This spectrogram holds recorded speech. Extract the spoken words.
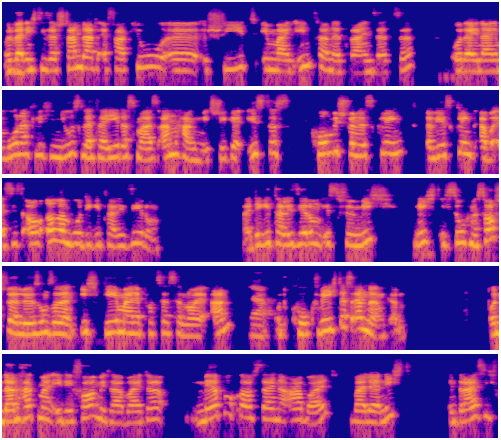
Und wenn ich diese Standard-FAQ-Sheet äh, in mein Internet reinsetze oder in einem monatlichen Newsletter jedes Mal als Anhang mitschicke, ist es komisch, wenn es klingt, äh, wie es klingt, aber es ist auch irgendwo Digitalisierung. Weil Digitalisierung ist für mich nicht, ich suche eine Softwarelösung, sondern ich gehe meine Prozesse neu an ja. und gucke, wie ich das ändern kann. Und dann hat mein EDV-Mitarbeiter mehr Bock auf seine Arbeit, weil er nicht in 30,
